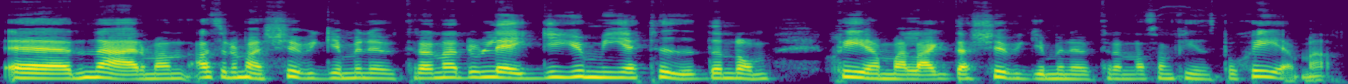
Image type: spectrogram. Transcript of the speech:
Eh, när man, alltså de här 20 minuterna, du lägger ju mer tid än de schemalagda 20 minuterna som finns på schemat.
